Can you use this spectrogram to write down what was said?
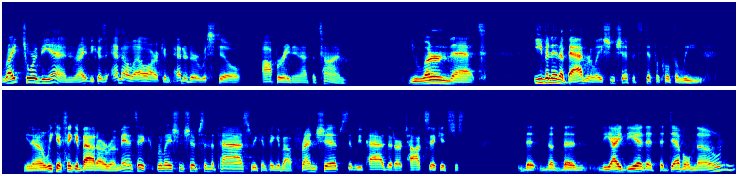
right toward the end, right? Because MLL, our competitor, was still operating at the time. You learn that even in a bad relationship, it's difficult to leave you know, we can think about our romantic relationships in the past. We can think about friendships that we've had that are toxic. It's just the the the the idea that the devil known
